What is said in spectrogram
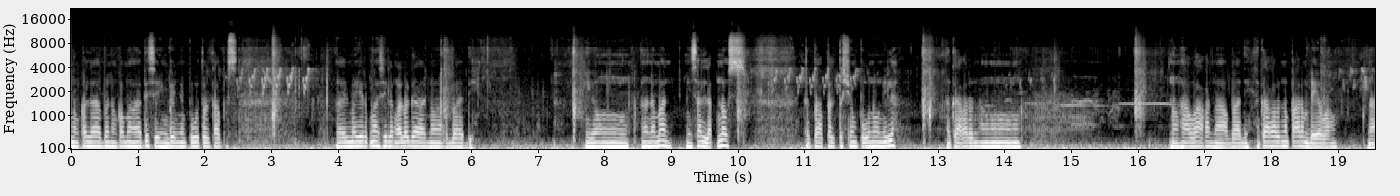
Ng kalaban ng kamatis eh, yung ganyan putol. Tapos dahil mahirap nga silang alagaan mga kabady yung ano naman minsan lapnos. Nagpapaltos yung puno nila. Nagkakaroon ng ng hawakan mga kabady. Nagkakaroon ng parang bewang na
